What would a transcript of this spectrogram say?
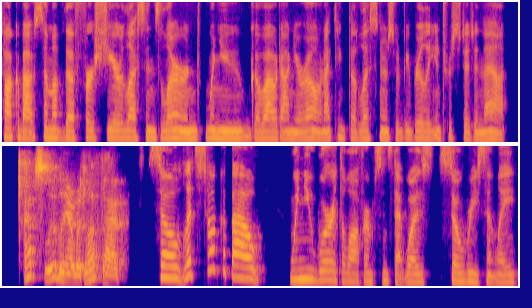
talk about some of the first year lessons learned when you go out on your own. I think the listeners would be really interested in that. Absolutely. I would love that. So let's talk about when you were at the law firm, since that was so recently.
